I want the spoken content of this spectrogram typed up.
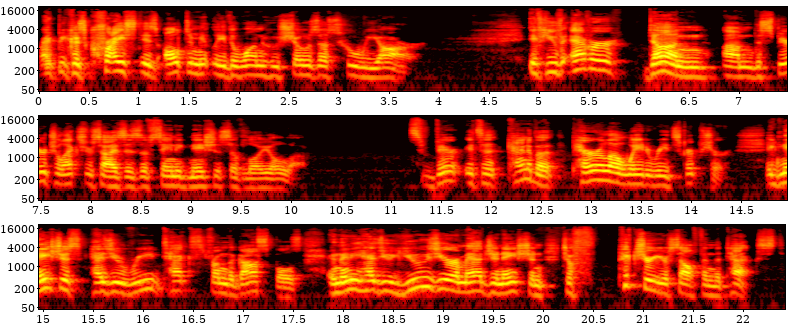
right? Because Christ is ultimately the one who shows us who we are. If you've ever done um, the spiritual exercises of St. Ignatius of Loyola, it's very it's a kind of a parallel way to read scripture. Ignatius has you read text from the gospels and then he has you use your imagination to f- picture yourself in the text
